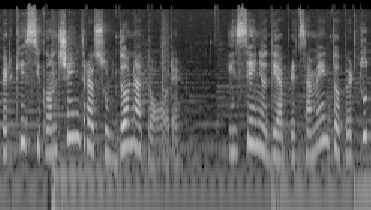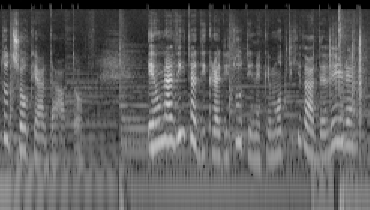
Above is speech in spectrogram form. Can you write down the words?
perché si concentra sul donatore in segno di apprezzamento per tutto ciò che ha dato e una vita di gratitudine che motiva ad avere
